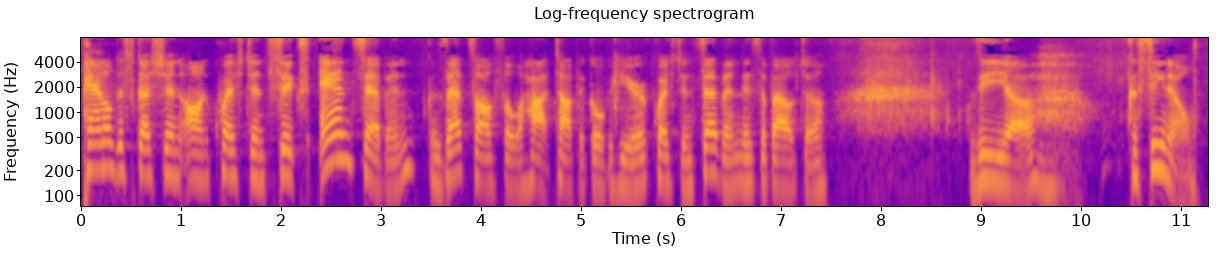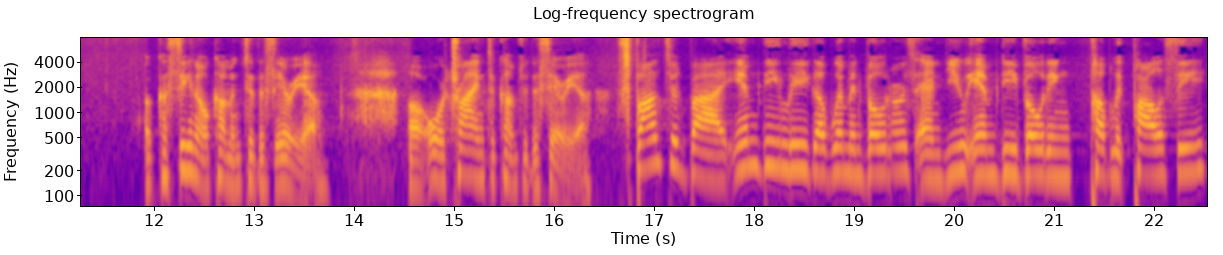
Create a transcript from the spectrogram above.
panel discussion on question 6 and 7, because that's also a hot topic over here. Question 7 is about uh, the uh, casino a casino coming to this area uh, or trying to come to this area. Sponsored by MD League of Women Voters and UMD Voting Public Policy.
